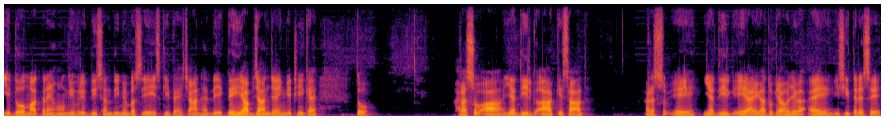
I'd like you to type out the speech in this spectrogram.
ये दो मात्राएँ होंगी वृद्धि संधि में, बस यही इसकी पहचान है। देखते ही आप जान जाएँगे, ठीक है? तो ह्रस्व आ या दीर्घ आ के साथ ह्रस्व ए या दीर्घ ए आएगा तो क्या हो जाएगा? ए इसी तरह से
